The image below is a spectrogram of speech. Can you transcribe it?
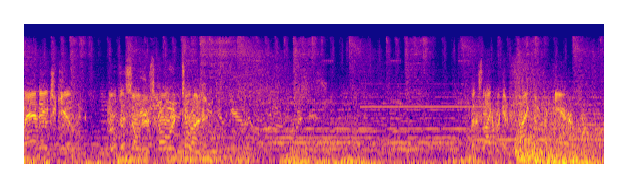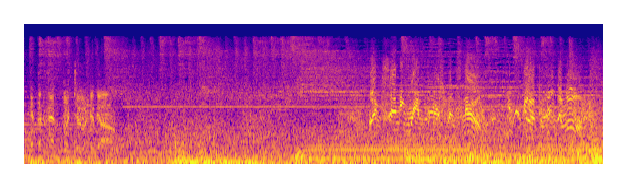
Command HQ. Move the soldiers forward 200. Looks like we can flank them from here. Get the 5th platoon to go. I'm sending reinforcements now. You've got to hold them off.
